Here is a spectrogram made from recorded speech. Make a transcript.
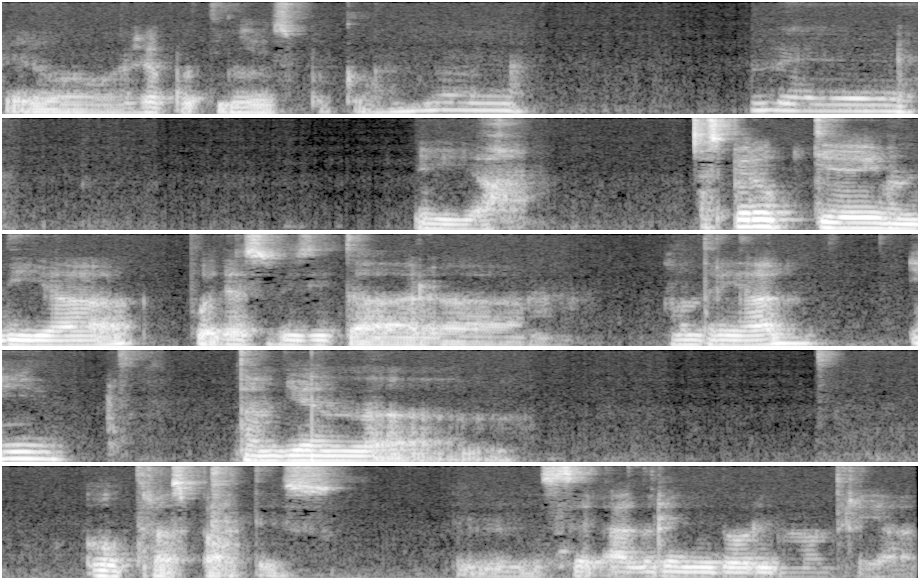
Pero Repentigny es poco. Y ya. Espero que un día puedas visitar um, Montreal y también um, otras partes mm, alrededor de Montreal,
